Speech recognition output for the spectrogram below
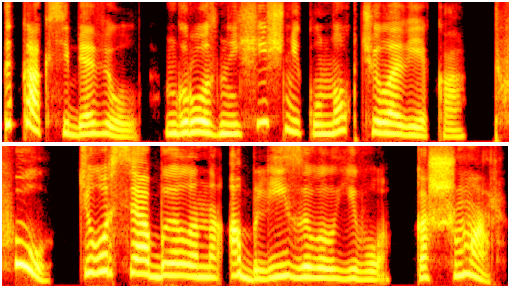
ты как себя вел? Грозный хищник у ног человека. Тфу, терся об Эллона, облизывал его. Кошмар!»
